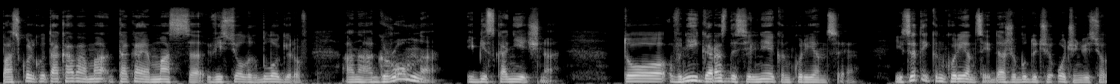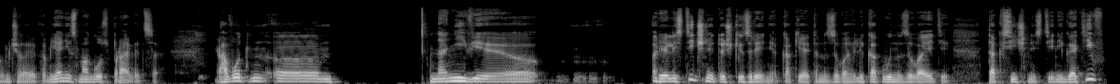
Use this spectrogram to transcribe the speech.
поскольку такова, такая масса веселых блогеров, она огромна и бесконечна, то в ней гораздо сильнее конкуренция. И с этой конкуренцией, даже будучи очень веселым человеком, я не смогу справиться. А вот э, на Ниве э, реалистичной точки зрения, как я это называю, или как вы называете токсичность и негатив,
